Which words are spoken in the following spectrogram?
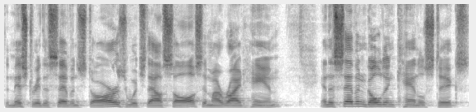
The mystery of the seven stars which thou sawest in my right hand, and the seven golden candlesticks.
